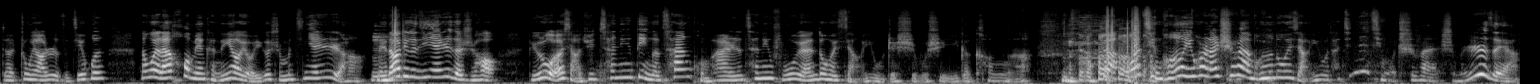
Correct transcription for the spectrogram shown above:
的重要日子结婚，那未来后面肯定要有一个什么纪念日哈，嗯每到这个纪念日的时候，比如我要想去餐厅订个餐，恐怕人餐厅服务员都会想，哎呦，这是不是一个坑啊？对吧？我请朋友一块儿来吃饭，朋友都会想，哎呦，他今天请我吃饭，什么日子呀？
